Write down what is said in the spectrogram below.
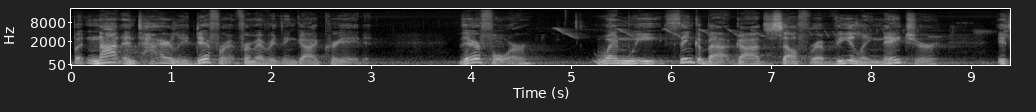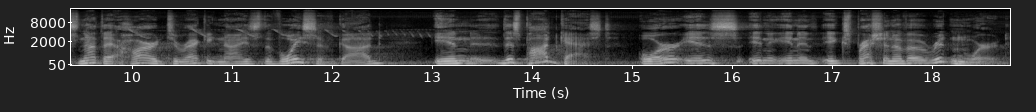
but not entirely different from everything God created. Therefore, when we think about God's self revealing nature, it's not that hard to recognize the voice of God in this podcast or is in, in an expression of a written word.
